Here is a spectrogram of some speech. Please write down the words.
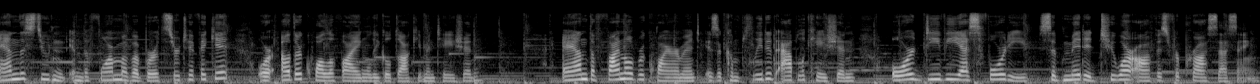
and the student in the form of a birth certificate or other qualifying legal documentation. And the final requirement is a completed application or DVS 40 submitted to our office for processing.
